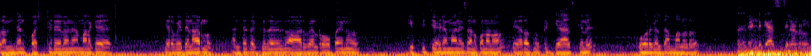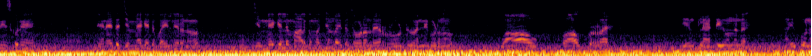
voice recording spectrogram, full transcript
రంజాన్ ఫస్ట్ డేలోనే మనకి ఇరవై దినార్లు అంటే దగ్గర దగ్గరగా ఆరు వేల రూపాయలు గిఫ్ట్ ఇచ్చేయడం అనేసి అనుకున్నాను. తీరా చూస్తే గ్యాస్కిని కూరగాయలు తెమ్మన్నాడు. రెండు గ్యాస్ సిలిండర్లు తీసుకుని నేనైతే జిమ్మాకి అయితే బయలుదేరాను. జిమ్మాకి వెళ్ళే మార్గ మధ్యలో అయితే చూడండి రోడ్లు అన్నీ కూడాను. వావ్ వావ్ ఏం క్లారిటీగా ఉందండి. ఐఫోన్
